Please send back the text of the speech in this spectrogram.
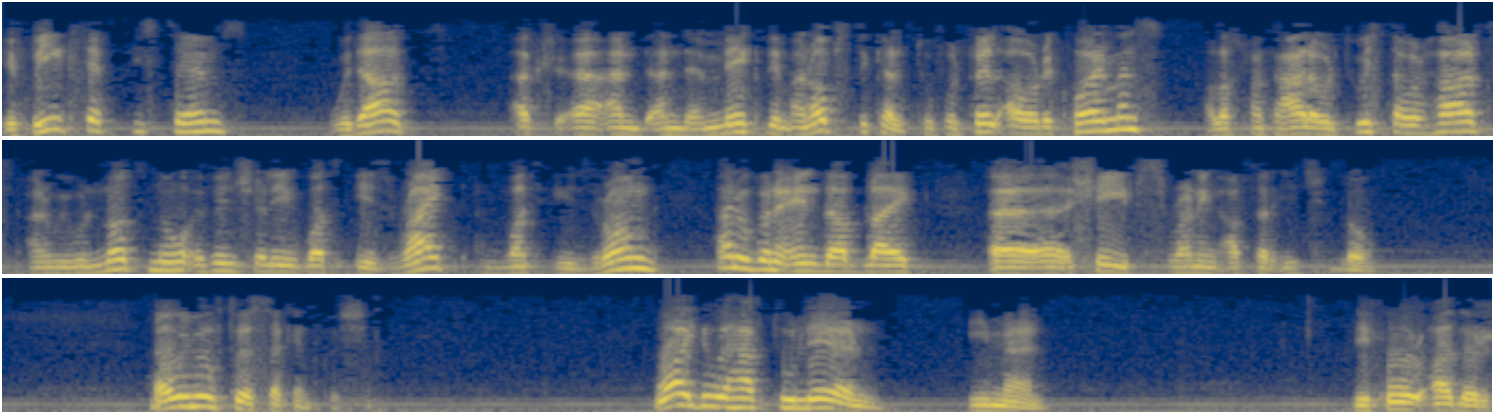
if we accept these terms without uh, and, and make them an obstacle to fulfill our requirements, Allah subhanahu wa ta'ala will twist our hearts and we will not know eventually what is right and what is wrong and we're going to end up like uh, sheeps running after each blow. Now we move to a second question. Why do we have to learn Iman before other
